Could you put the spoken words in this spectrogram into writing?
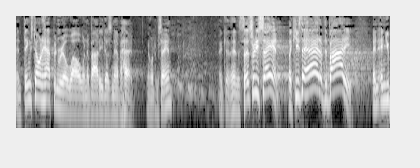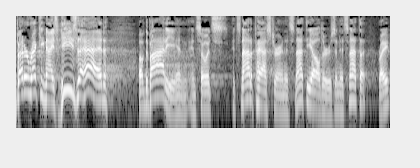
and things don't happen real well when a body doesn't have a head. You know what I'm saying? Okay, and that's what he's saying. Like he's the head of the body. And, and you better recognize he's the head of the body. And, and so it's, it's not a pastor and it's not the elders and it's not the, right?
